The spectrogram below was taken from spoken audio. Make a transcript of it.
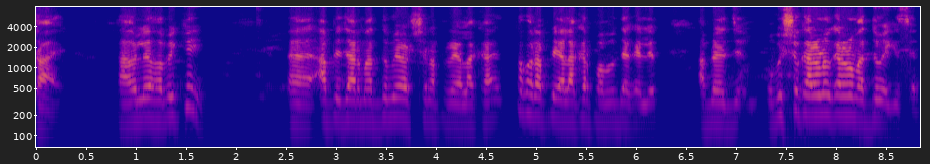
চায় তাহলে হবে কি আপনি যার মাধ্যমে আসছেন আপনার এলাকায়, তখন আপনি এলাকার প্রভাব দেখাইলেন। আপনার যে অবশ্য কারণে কারণের মাধ্যমে গেছেন।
